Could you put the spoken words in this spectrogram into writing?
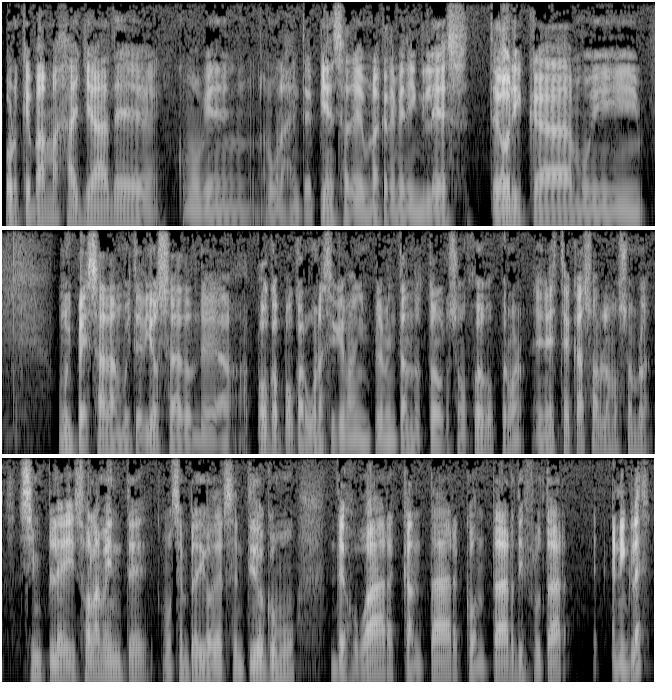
porque va más allá de, como bien alguna gente piensa, de una academia de inglés teórica, muy muy pesada, muy tediosa, donde a, poco a poco algunas sí que van implementando todo lo que son juegos, pero bueno, en este caso hablamos simple y solamente, como siempre digo, del sentido común de jugar, cantar, contar, disfrutar en inglés.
